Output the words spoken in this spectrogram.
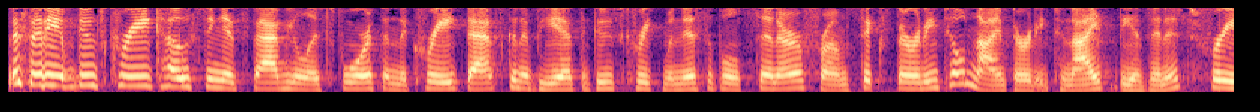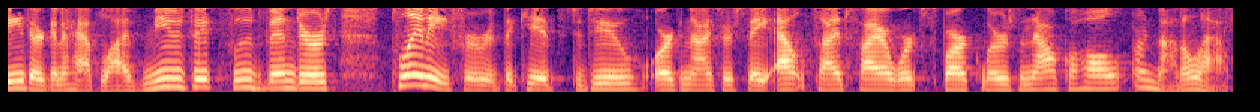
The city of Goose Creek hosting its fabulous Fourth in the Creek. That's going to be at the Goose Creek Municipal Center from 6:30 till 9:30 tonight. The event is free. They're going to have live music, food vendors, plenty for the kids to do. Organizers say outside fireworks, sparklers, and alcohol are not allowed.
